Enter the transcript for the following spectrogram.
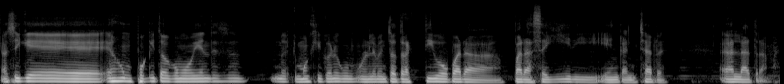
Así que es un poquito, como bien dice Monje Icónico, un, elemento atractivo para, para seguir y, y enganchar a la trama.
